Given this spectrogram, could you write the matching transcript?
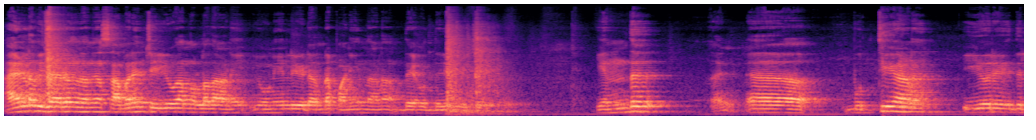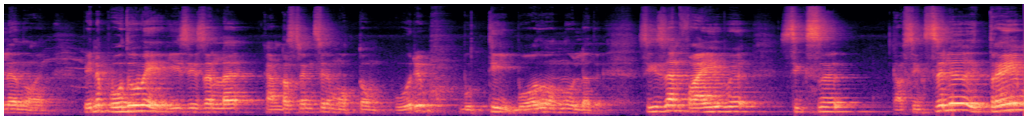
അയാളുടെ വിചാരം എന്ന് പറഞ്ഞാൽ സമരം ചെയ്യുക എന്നുള്ളതാണ് യൂണിയൻ ലീഡറിന്റെ പണി എന്നാണ് അദ്ദേഹം ഉദ്ദേശിച്ചിരിക്കുന്നത്. എന്ത് ബുദ്ധിയാണ് ഈ ഒരു ഇതിലെന്ന് പറയാൻ പിന്നെ പൊതുവെ ഈ സീസണിലെ കണ്ടസ്റ്റൻസിന് മൊത്തം ഒരു ബുദ്ധി ബോധം ഒന്നുമില്ലത് സീസൺ ഫൈവ് സിക്സ് സിക്സിൽ ഇത്രയും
